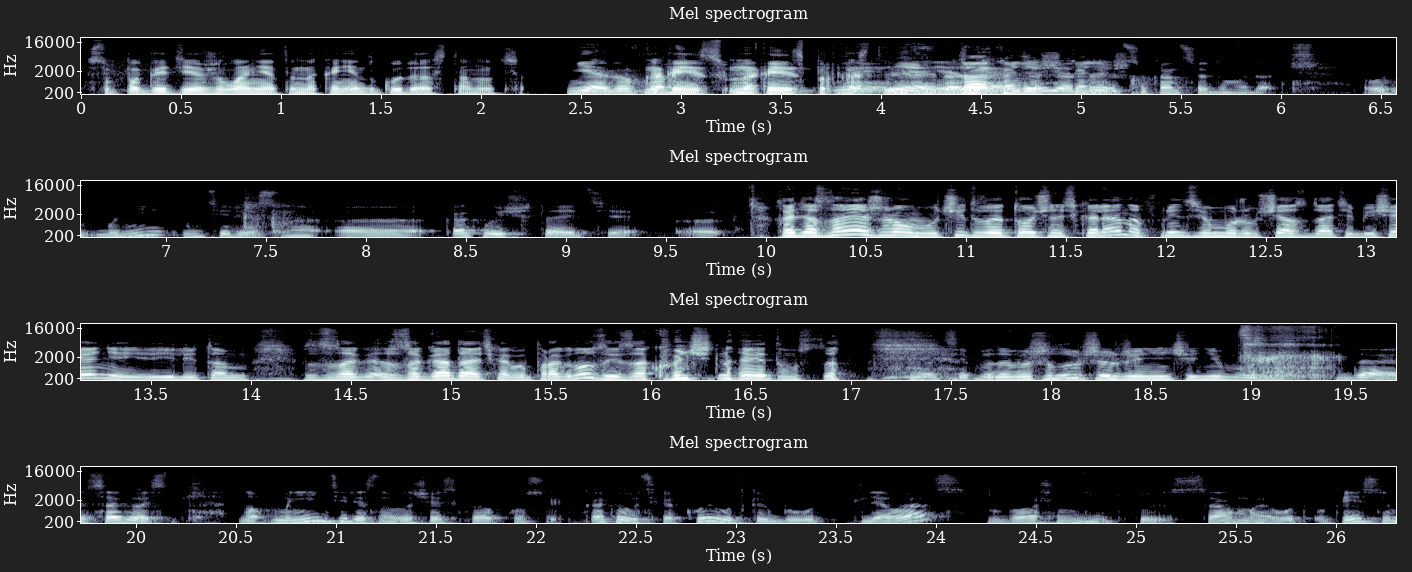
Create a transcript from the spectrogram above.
Стоп, погоди, желания-то на конец года останутся? Не, ну в конце- Наконец, наконец Не, подкаста не, или нет? Да, я- конечно, я- я конечно. в конце думаю, да. Вот мне интересно, э, как вы считаете, э, Хотя, знаешь, Ром, учитывая точность Коляна, в принципе, мы можем сейчас дать обещание или там заг- загадать как бы прогнозы и закончить на этом, ну, типа, потому что лучше уже ничего не будет. да, я согласен. Но мне интересно, возвращаясь к вопросу, как вы, какой вот как бы вот для вас, ну, по вашему мнению, такое самое, вот, вот если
